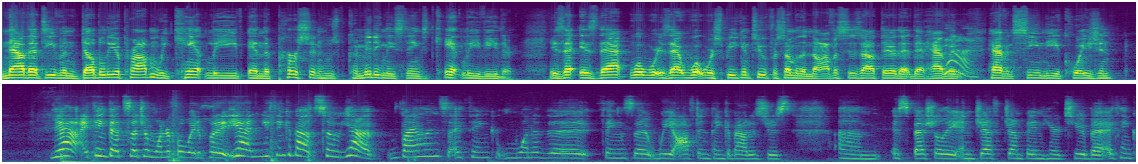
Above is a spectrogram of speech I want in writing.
now that's even doubly a problem we can't leave and the person who's committing these things can't leave either is that is that what we're is that what we're speaking to for some of the novices out there that, that haven't Yeah. haven't seen the equation Yeah, I think that's such a wonderful way to put it. Yeah, and you think about so yeah, violence. I think one of the things that we often think about is just, um, especially and Jeff jump in here too. But I think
